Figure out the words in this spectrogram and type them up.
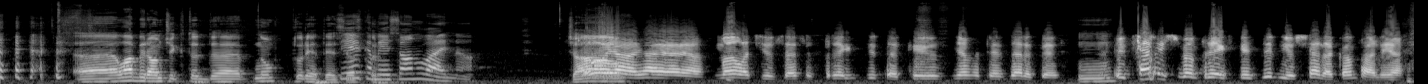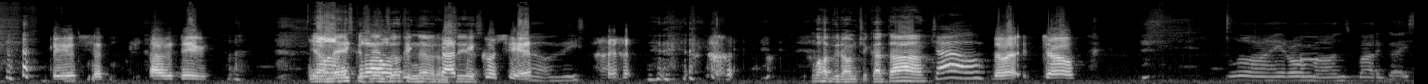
Uh, labi, Romčik, tad uh, nu, turieties. Tiekamies online. Čau! O, jā, jā, jā, jā. Malači jūs esat prieks dzirdēt, ka jūs ņematies daraties. Mm. Ir sevišķi man prieks, ka es dzirdu jūs šādā kompānijā, ka jūs esat abi divi. Jā, mēs, kas viens otru nevaram ciest. Labi, Romčik, tā. Čau! Davai, Čau! Ai, romāns bargais.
